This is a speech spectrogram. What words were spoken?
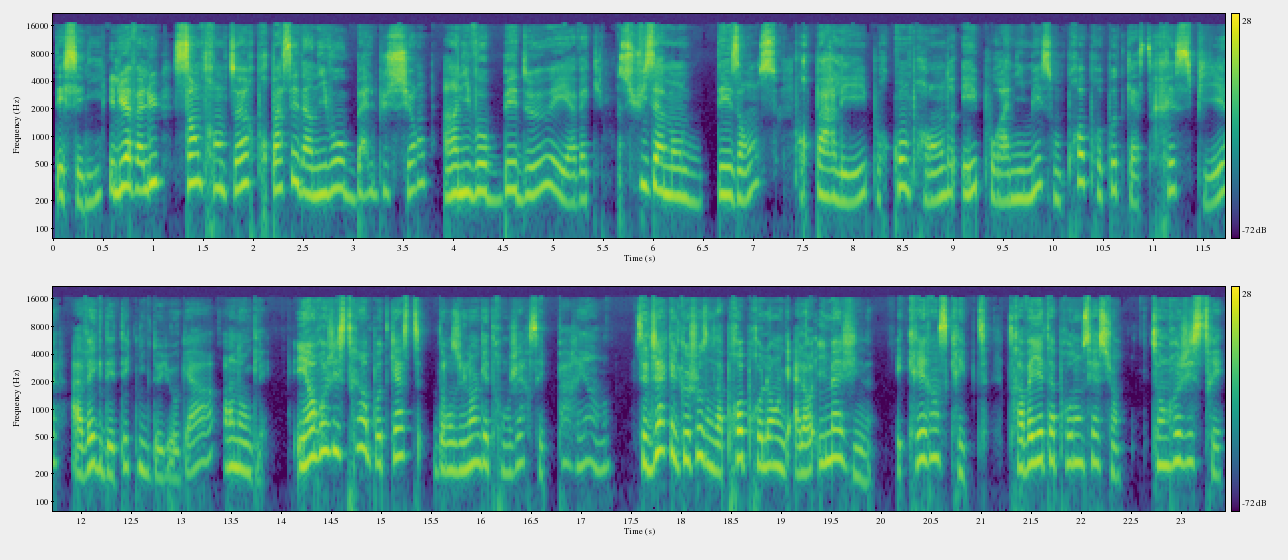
décennies. Il lui a fallu 130 heures pour passer d'un niveau balbutiant à un niveau B2 et avec suffisamment d'aisance pour parler, pour comprendre et pour animer son propre podcast Respire avec des techniques de yoga en anglais. Et enregistrer un podcast dans une langue étrangère, c'est pas rien. Hein. c'est déjà quelque chose dans sa propre langue, alors imagine, écrire un script, travailler ta prononciation, t'enregistrer,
